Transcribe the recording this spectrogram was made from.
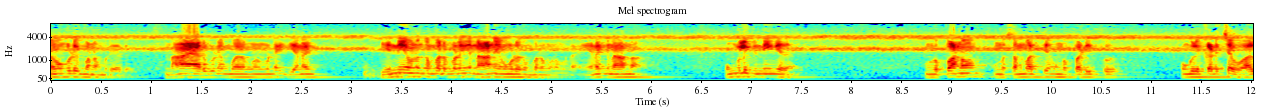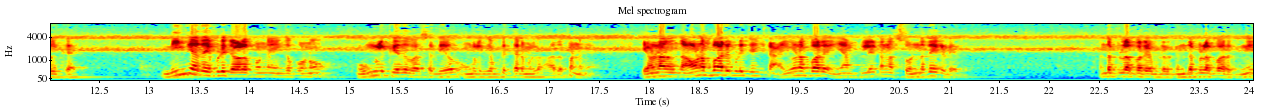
எவன் கூடயும் பண்ண முடியாது. நான் யாரு கூடயும் கம்பேர் பண்ண மாட்டேன். எனக்கு என்னை எவனும் கம்பேர் பண்ணுங்க நானும் எவன் கூட கம்பேர் பண்ண மாட்டேன். எனக்கு நான் தான். உங்களுக்கு நீங்கள் தான். உங்கள் பணம் உங்கள் சம்பாத்தியம் உங்கள் படிப்பு உங்களுக்கு கிடைச்ச வாழ்க்கை நீங்கள் அதை எப்படி டெவலப் பண்ணணும் எங்கே போகணும் உங்களுக்கு எது வசதியோ உங்களுக்கு எப்படி திறமையோ அது பண்ணுங்கள் எவனா வந்து அவனை பாரு இப்படி செஞ்சுட்டான் இவனை பாரு என் பிள்ளைகிட்ட நான் சொன்னதே கிடையாது. அந்த பிள்ளை பாரு எப்படி இருக்கு இந்த பிள்ளை பாரு இருக்கு நீ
